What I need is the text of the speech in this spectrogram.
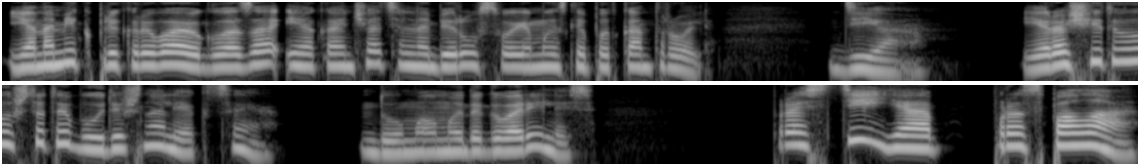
Я на миг прикрываю глаза и окончательно беру свои мысли под контроль. «Диа, я рассчитывал, что ты будешь на лекции. Думал, мы договорились». «Прости, я проспала.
